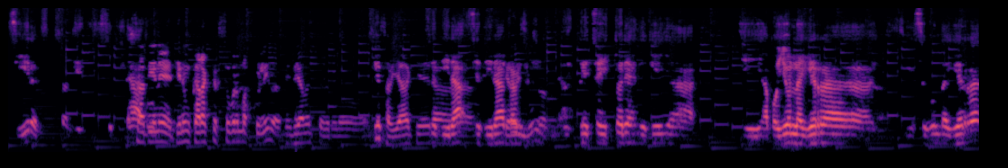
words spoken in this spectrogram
Si era bisexual, se tiraba, o sea, tiene, tiene un carácter súper masculino, definitivamente, pero no, sí, sabía que era. Se tira, se tira todo el mundo. De hecho, hay historias de que ella eh, apoyó en la guerra, en la Segunda Guerra,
